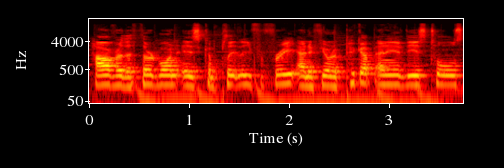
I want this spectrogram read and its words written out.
however the third one is completely for free and if you want to pick up any of these tools,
